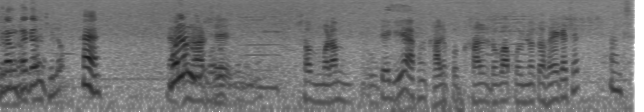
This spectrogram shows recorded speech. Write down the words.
গ্রাম থেকে হ্যাঁ। বলুন সব মরাম উঠে গিয়ে এখন খাল খাল ডোবা পরিণত হয়ে গেছে। আচ্ছা।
